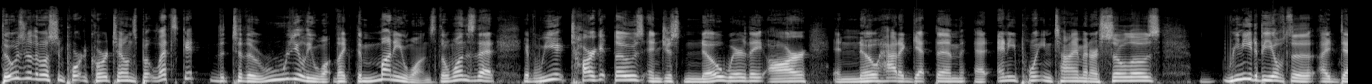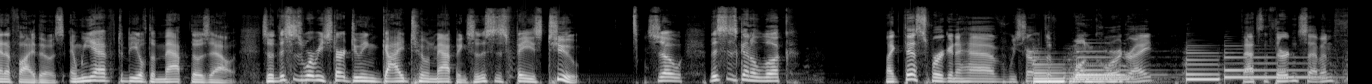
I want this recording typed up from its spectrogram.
those are the most important chord tones, but let's get the, to the really one, like the money ones, the ones that if we target those and just know where they are and know how to get them at any point in time in our solos, we need to be able to identify those and we have to be able to map those out. So this is where we start doing guide tone mapping. So this is phase two. So this is going to look like this. We're going to have, we start with the one chord, right? That's the third and seventh.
